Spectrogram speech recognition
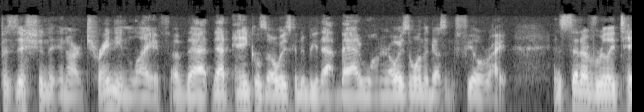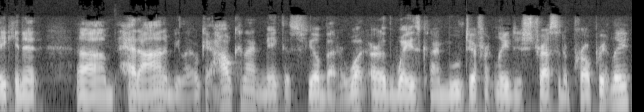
position in our training life of that that ankle is always going to be that bad one or always the one that doesn't feel right. Instead of really taking it um, head on and being like okay how can i make this feel better? What are the ways can i move differently to stress it appropriately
